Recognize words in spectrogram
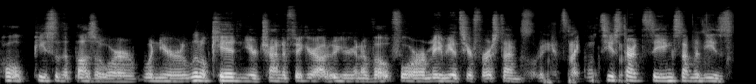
whole piece of the puzzle where when you're a little kid and you're trying to figure out who you're going to vote for, or maybe it's your first time voting, it's like once you start seeing some of these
